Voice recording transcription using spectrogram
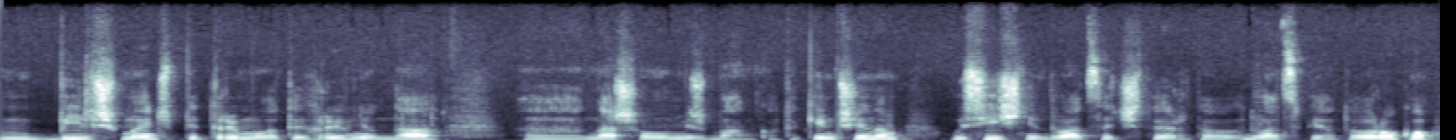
більш-менш підтримувати гривню на нашому міжбанку. Таким чином, у січні 2024-2025 року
